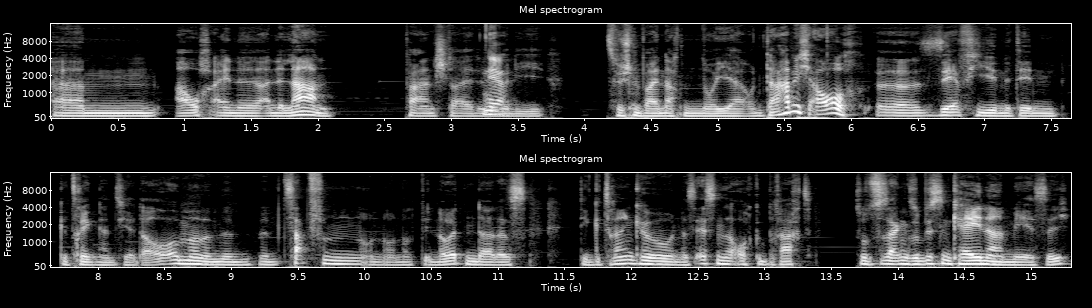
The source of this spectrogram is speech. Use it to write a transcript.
ähm, auch eine, eine LAN veranstaltet ja. über die zwischen Weihnachten und Neujahr. Und da habe ich auch äh, sehr viel mit den Getränken hantiert. Auch immer mit, mit, dem Zapfen und, und den Leuten da das, die Getränke und das Essen da auch gebracht. Sozusagen so ein bisschen Kellner-mäßig.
